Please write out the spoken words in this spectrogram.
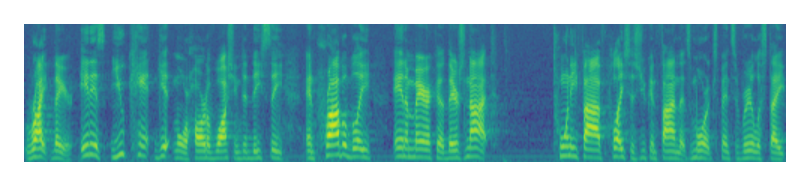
right there. It is, you can't get more heart of Washington, D.C., and probably in America, there's not 25 places you can find that's more expensive real estate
